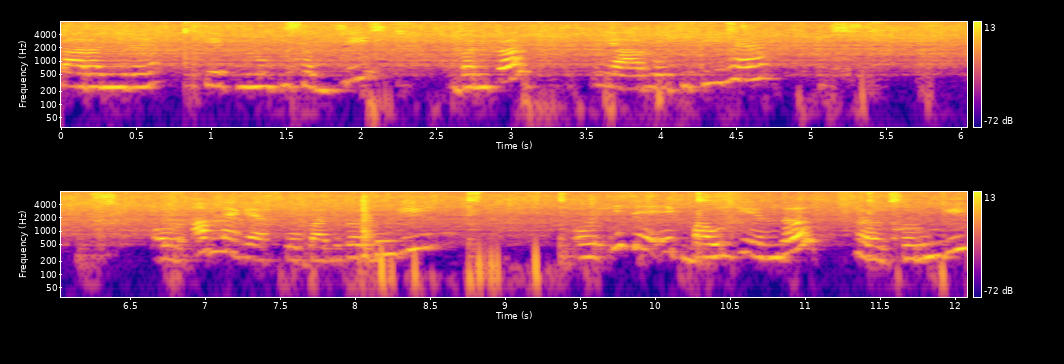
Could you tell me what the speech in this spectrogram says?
तारा मीरे के फूलों की सब्ज़ी। बनकर तैयार हो चुकी है। और अब मैं गैस को बंद कर दूँगी और इसे एक बाउल के अंदर सर्व करूँगी।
